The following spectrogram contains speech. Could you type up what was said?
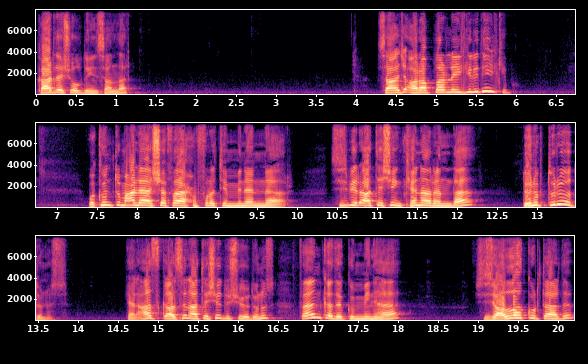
kardeş oldu insanlar. Sadece Araplarla ilgili değil ki bu. Ve kuntum ala şefa hufratin minen nar. Siz bir ateşin kenarında dönüp duruyordunuz. Yani az kalsın ateşe düşüyordunuz. Fenkadakum minha. Sizi Allah kurtardı.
